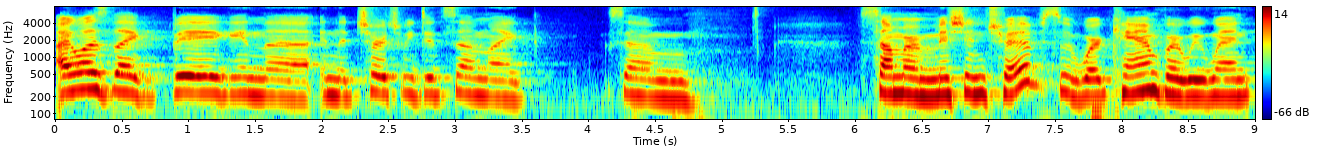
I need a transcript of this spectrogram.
I was like big in the in the church. We did some like some summer mission trips, a work camp where we went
